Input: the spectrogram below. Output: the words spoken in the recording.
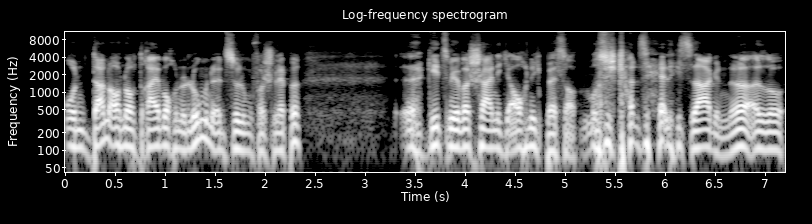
und dann auch noch drei Wochen eine Lungenentzündung verschleppe, äh, geht's mir wahrscheinlich auch nicht besser, muss ich ganz ehrlich sagen. Ne? Also,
